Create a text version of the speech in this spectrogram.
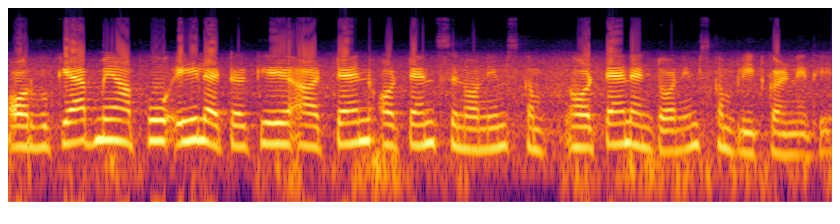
और वो कैब में आपको ए लेटर के टेन और टेन सिनोनिम्स और टेन एंटोनिम्स कंप्लीट करने थे।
